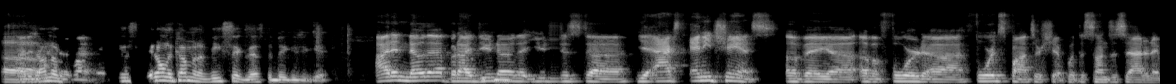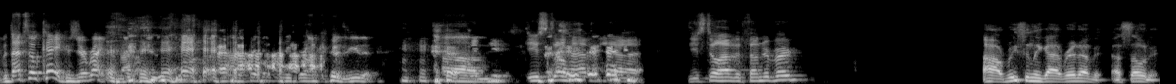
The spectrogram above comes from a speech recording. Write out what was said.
Uh, Did know know that. It only comes in a V6. That's the biggest you get. I didn't know that, but I do know that you just uh you asked any chance of a uh, of a Ford uh Ford sponsorship with the Sons of Saturday. But that's okay because you're right. I'm not gonna- I'm not do Broncos either. Um, do you still have the, uh, do you still have the Thunderbird? I recently got rid of it. I sold it.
